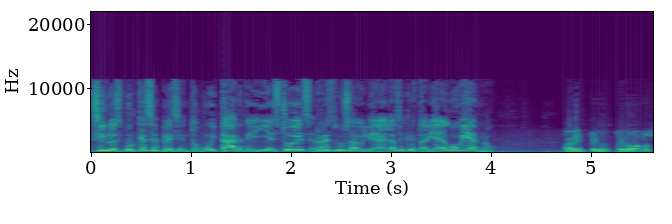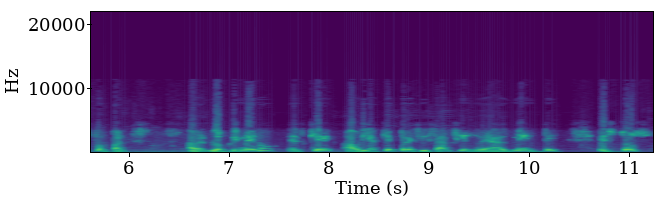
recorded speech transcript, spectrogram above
sino es porque se presentó muy tarde y esto es responsabilidad de la Secretaría de Gobierno. A ver, pero, pero vamos por partes. A ver, lo primero es que habría que precisar si realmente estos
